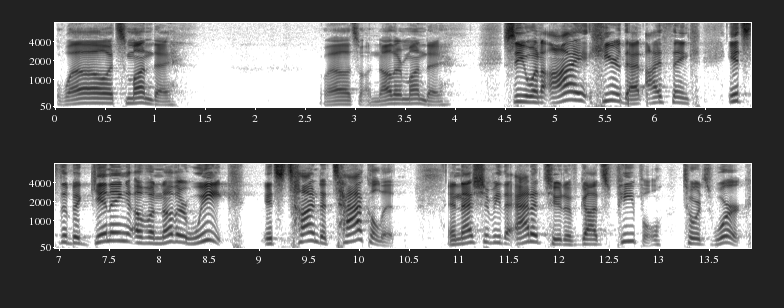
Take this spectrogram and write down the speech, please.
well, it's Monday. Well, it's another Monday. See, when I hear that, I think it's the beginning of another week. It's time to tackle it. And that should be the attitude of God's people towards work,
